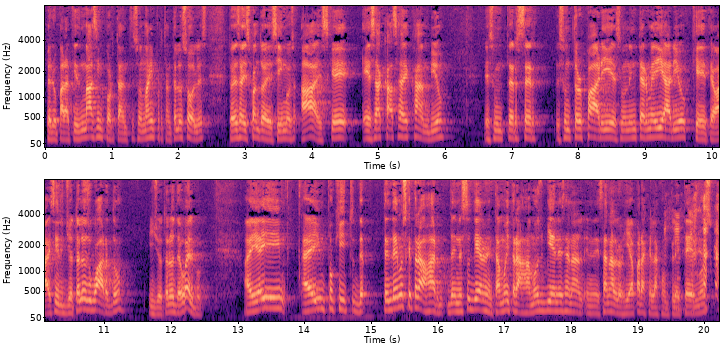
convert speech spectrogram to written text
pero para ti es más importante, son más importantes los soles, entonces ahí es cuando decimos, ah, es que esa casa de cambio es un tercer es un third party, es un intermediario que te va a decir yo te los guardo y yo te los devuelvo. Ahí hay, hay un poquito, tendremos que trabajar, en estos días nos sentamos y trabajamos bien esa, en esa analogía para que la completemos.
